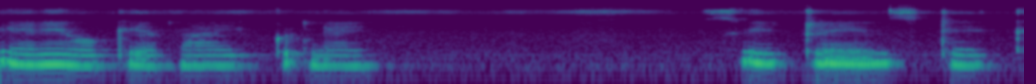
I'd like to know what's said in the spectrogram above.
சரி okay bye good night sweet dreams take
